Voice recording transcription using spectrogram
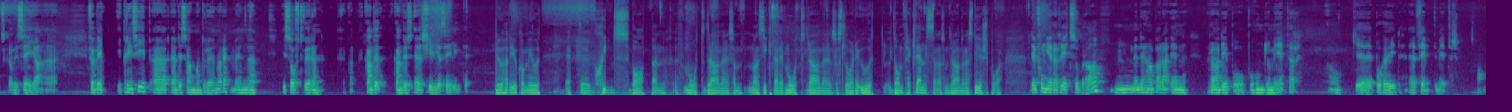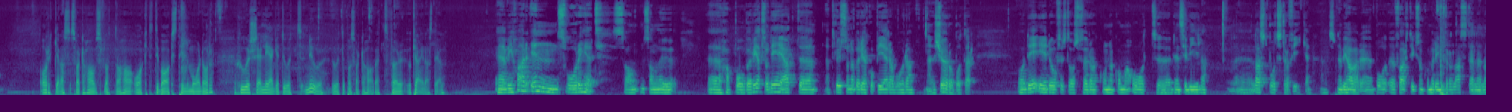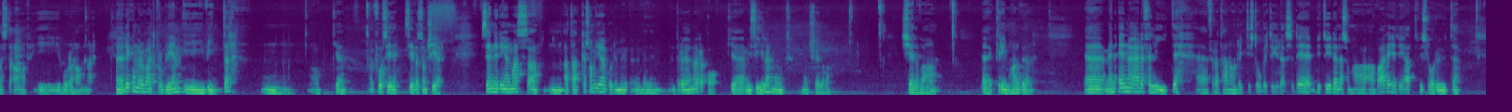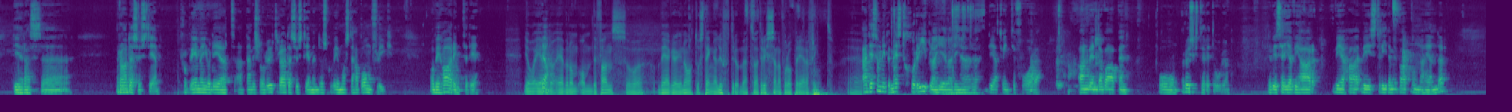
ska vi säga, eh, förbättringar. I princip är, är det samma drönare men eh, i softwaren kan det, kan det eh, skilja sig lite. Nu har det ju kommit ut ett eh, skyddsvapen mot drönare som man siktar det mot drönaren så slår det ut de frekvenserna som drönarna styrs på. Den fungerar rätt så bra mm, men den har bara en radie på, på 100 meter. Och Eh, på höjd 50 meter. Orkernas Svarta havsflotta har åkt tillbaks till Mordor. Hur ser läget ut nu ute på Svarta havet för Ukrainas del? Eh, vi har en svårighet som, som nu har påbörjats och det är att, att ryssarna börjar kopiera våra körrobotar. Och det är då förstås för att kunna komma åt den civila Eh, Eh, lastbåtstrafiken. Alltså när vi har eh, eh, fartyg som kommer in för att lasta eller lasta av i, i våra hamnar. Det kommer att vara ett problem i vinter. Mm. Och vi får se, se vad som sker. Sen är det en massa mm, attacker som vi gör både med, med drönare och missiler mot, mot själva, själva Krimhalvön. Eh, men ännu är det för lite eh, för att ha någon riktigt stor betydelse. Det betydande som har varit är det att vi slår ut eh, deras radarsystem. Problemet är ju det att, att när vi slår ut radarsystemen då ska vi måste ha bombflyg. Och vi har inte det. Jo, även, ja. även om, om det fanns så vägrar ju NATO stänga luftrummet så att ryssarna får operera fritt. Ja, det som är det mest horribla i hela det här det är att vi inte får använda vapen på ryskt territorium. Det vill säga vi, har, vi, har, vi strider med bakbundna händer.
